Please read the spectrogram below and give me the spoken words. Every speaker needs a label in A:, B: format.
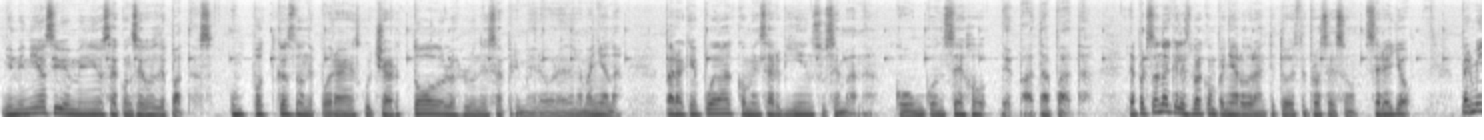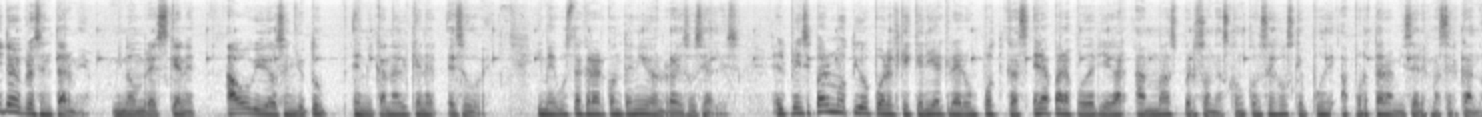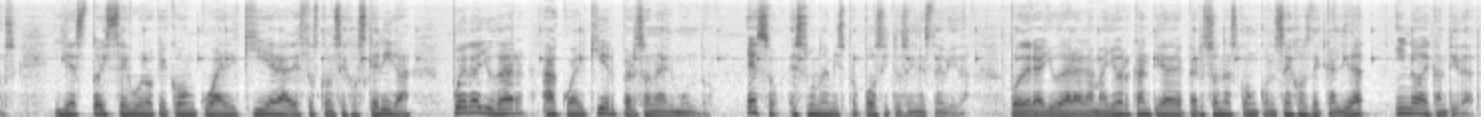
A: Bienvenidos y bienvenidos a Consejos de Patas, un podcast donde podrán escuchar todos los lunes a primera hora de la mañana, para que puedan comenzar bien su semana, con un consejo de pata a pata. La persona que les va a acompañar durante todo este proceso seré yo. Permíteme presentarme, mi nombre es Kenneth, hago videos en YouTube, en mi canal Kenneth SV y me gusta crear contenido en redes sociales. El principal motivo por el que quería crear un podcast era para poder llegar a más personas con consejos que pude aportar a mis seres más cercanos. Y estoy seguro que con cualquiera de estos consejos que diga, puede ayudar a cualquier persona del mundo. Eso es uno de mis propósitos en esta vida, poder ayudar a la mayor cantidad de personas con consejos de calidad y no de cantidad.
